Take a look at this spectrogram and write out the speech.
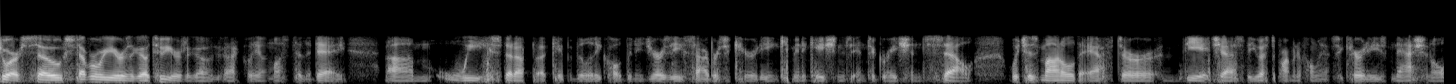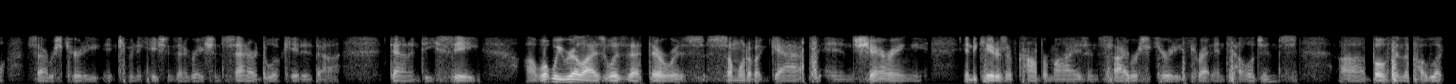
Sure. So several years ago, two years ago exactly, almost to the day, um, we stood up a capability called the New Jersey Cybersecurity and Communications Integration Cell, which is modeled after DHS, the U.S. Department of Homeland Security's National Cybersecurity and Communications Integration Center, located uh, down in D.C. Uh, what we realized was that there was somewhat of a gap in sharing indicators of compromise and cybersecurity threat intelligence, uh, both in the public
